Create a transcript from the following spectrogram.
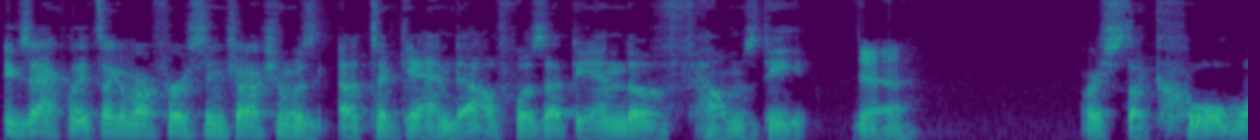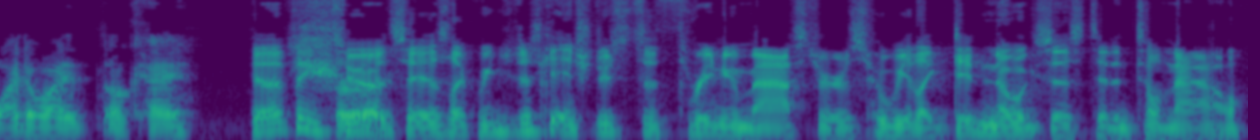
Exactly. It's like if our first introduction was uh, to Gandalf was at the end of Helm's Deep. Yeah. Or it's like, cool. Why do I? Okay. The other thing too, I'd say is like we just get introduced to three new masters who we like didn't know existed until now.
